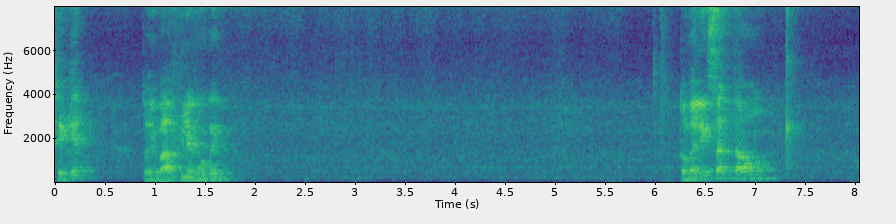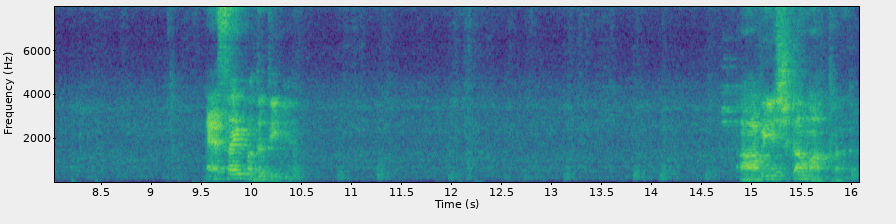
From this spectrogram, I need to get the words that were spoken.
ठीक है? तो ये बात क्लियर हो गई। तो मैं लिख सकता हूँ, ऐसा ही पद्धति में आवेश का मात्रक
